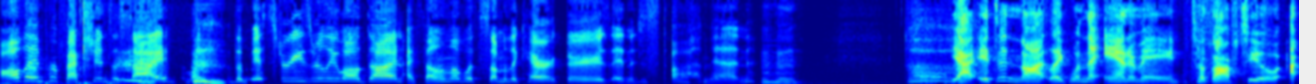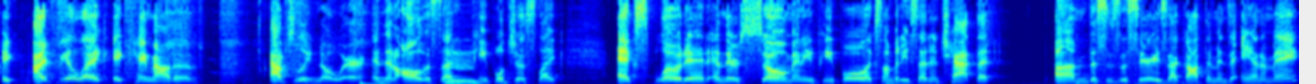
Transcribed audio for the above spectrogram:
all the imperfections aside, like the mystery is really well done. I fell in love with some of the characters, and it just oh man, Mhm. Yeah, it did not like when the anime took off too. I I feel like it came out of absolutely nowhere, and then all of a sudden people just like exploded, and there's so many people. Like somebody said in chat that um, this is the series that got them into anime, and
